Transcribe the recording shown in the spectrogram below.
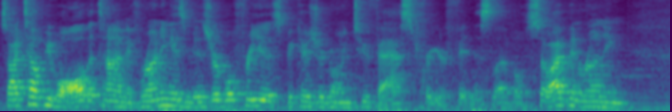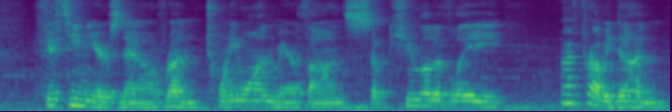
So I tell people all the time if running is miserable for you, it's because you're going too fast for your fitness level. So I've been running 15 years now. I've run 21 marathons. So cumulatively, I've probably done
